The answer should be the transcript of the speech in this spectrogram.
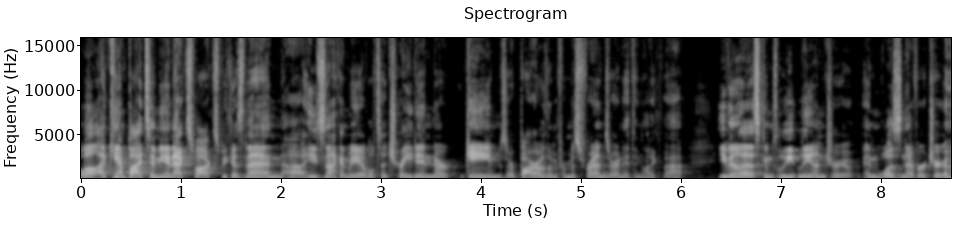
well, I can't buy Timmy an Xbox because then uh, he's not going to be able to trade in or games or borrow them from his friends or anything like that. Even though that's completely untrue and was never true.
